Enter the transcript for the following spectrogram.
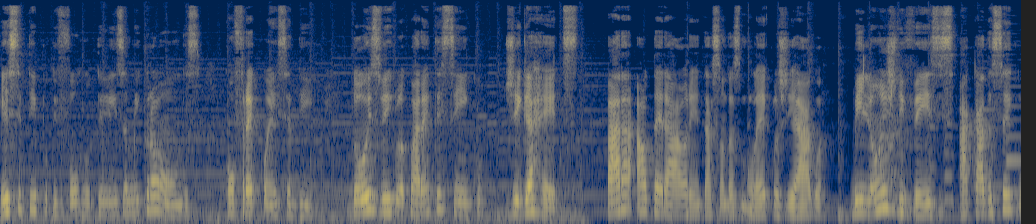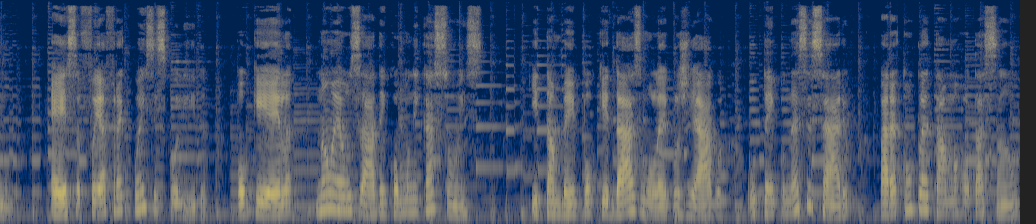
Esse tipo de forno utiliza microondas com frequência de 2,45 GHz. para alterar a orientação das moléculas de água bilhões de vezes a cada segundo. Essa foi a frequência escolhida, porque ela não é usada em comunicações e também porque dá às moléculas de água o tempo necessário para completar uma rotação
